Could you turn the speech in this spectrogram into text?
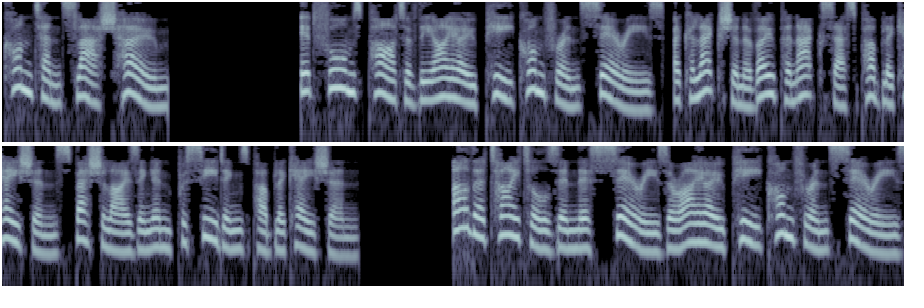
content slash home it forms part of the IOP Conference Series, a collection of open-access publications specializing in proceedings publication. Other titles in this series are IOP Conference Series,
